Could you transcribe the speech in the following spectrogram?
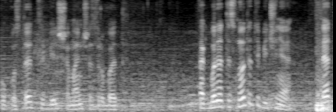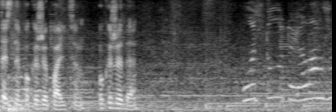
попустити, більше-менше зробити. Так буде тиснути тобі чи ні? Де тисне, покажи пальцем. Покажи де. Ось тут, я вам вже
